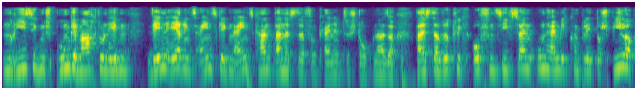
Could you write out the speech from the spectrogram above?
einen riesigen Sprung gemacht und eben, wenn er ins Eins gegen Eins kann, dann ist er von keinem zu stoppen. Also da ist er wirklich offensiv so ein unheimlich kompletter Spieler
